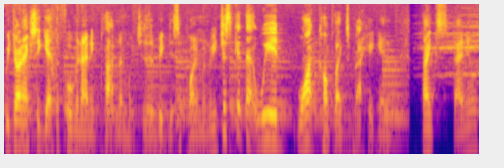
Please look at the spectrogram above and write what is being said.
we don't actually get the fulminating platinum, which is a big disappointment. We just get that weird white complex back again. Thanks, Daniels.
